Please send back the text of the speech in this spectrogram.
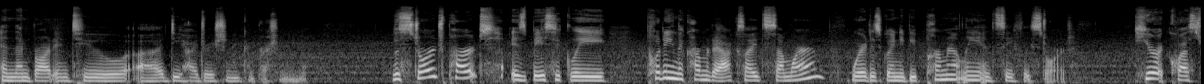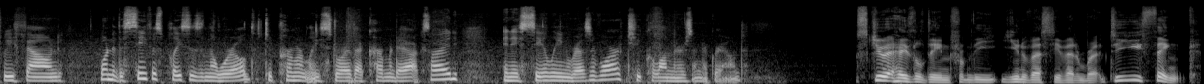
and then brought into a dehydration and compression unit. The storage part is basically putting the carbon dioxide somewhere where it is going to be permanently and safely stored. Here at Quest, we found one of the safest places in the world to permanently store that carbon dioxide in a saline reservoir two kilometres underground. Stuart Haszeldine from the University of Edinburgh, do you think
